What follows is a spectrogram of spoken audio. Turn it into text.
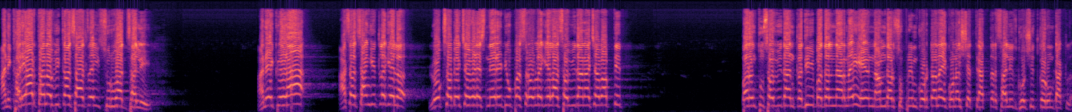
आणि खऱ्या अर्थानं विकासाची सुरुवात झाली. अनेक वेळा असं सांगितलं गेलं लोकसभेच्या वेळेस नेरेटिव्ह पसरवलं गेला संविधानाच्या बाबतीत. परंतु संविधान कधीही बदलणार नाही हे नामदार सुप्रीम कोर्टानं एकोणीसशे त्र्याहत्तर सालीच घोषित करून टाकलं.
